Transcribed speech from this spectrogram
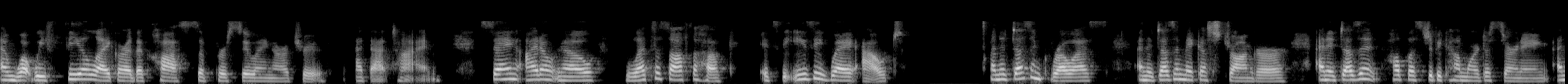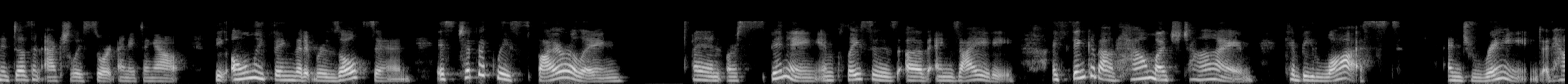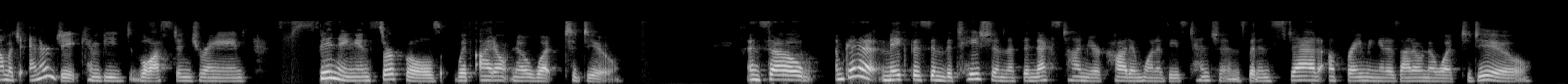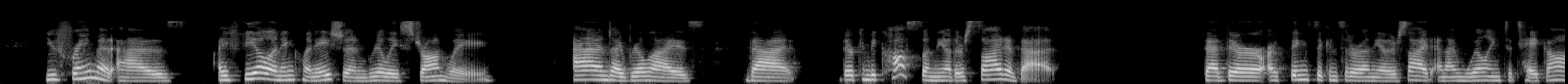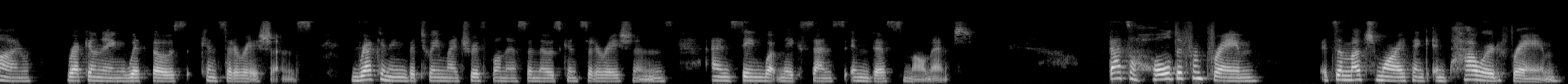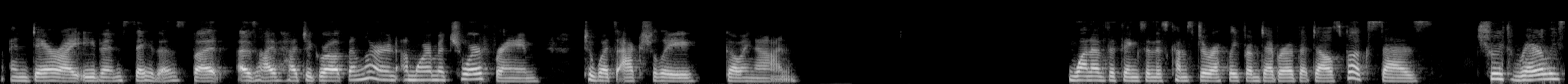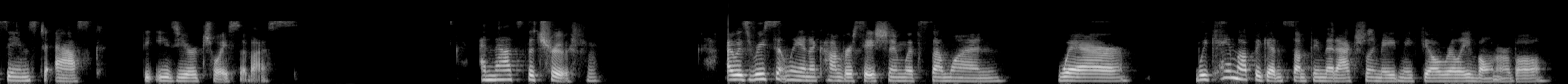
and what we feel like are the costs of pursuing our truth at that time. Saying, I don't know, lets us off the hook. It's the easy way out. And it doesn't grow us and it doesn't make us stronger and it doesn't help us to become more discerning and it doesn't actually sort anything out. The only thing that it results in is typically spiraling and or spinning in places of anxiety. I think about how much time can be lost and drained and how much energy can be lost and drained spinning in circles with I don't know what to do. And so I'm going to make this invitation that the next time you're caught in one of these tensions, that instead of framing it as I don't know what to do, you frame it as I feel an inclination really strongly. And I realize that there can be costs on the other side of that. That there are things to consider on the other side, and I'm willing to take on reckoning with those considerations reckoning between my truthfulness and those considerations and seeing what makes sense in this moment. That's a whole different frame. It's a much more, I think, empowered frame. And dare I even say this, but as I've had to grow up and learn, a more mature frame to what's actually going on. One of the things, and this comes directly from Deborah Adele's book, says, truth rarely seems to ask the easier choice of us. And that's the truth. I was recently in a conversation with someone where we came up against something that actually made me feel really vulnerable.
